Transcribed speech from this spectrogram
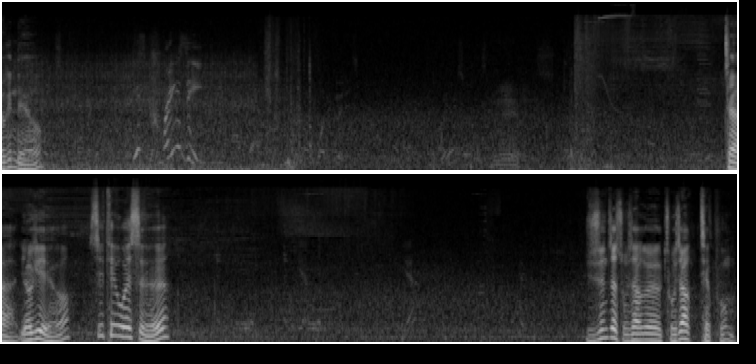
여긴데요. 자, 여기에요. CTOS. 유전자 조작을 조작 제품.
